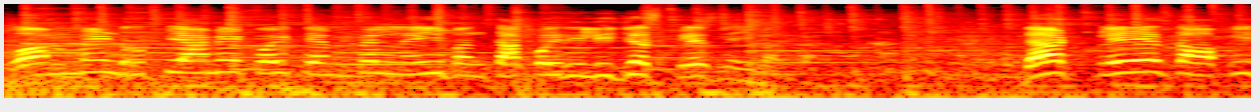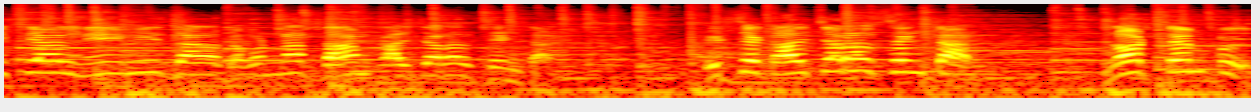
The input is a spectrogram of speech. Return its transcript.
गवर्नमेंट रुपया में कोई टेम्पल नहीं बनता कोई रिलीजियस प्लेस नहीं बनता that place the official name is the Jagannath Dham Cultural Center. It's a cultural center, not temple.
